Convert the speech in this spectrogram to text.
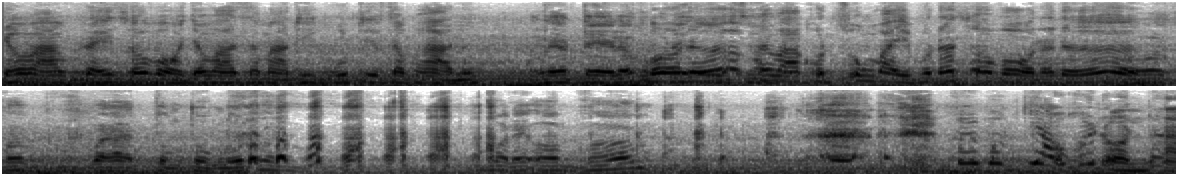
จะว่าใครสวจะว่าสมาธิวุฒิสภานึงแล้วแต่แล้วก็บ่ได้เด้อค่อยว่าคนสูงวัยพุ่นนะสวนะเด้เอออก็ว่าตรงๆรถบ่ได้ออมค้อมค่อยบ่เกี่ยวค่อยนอนหนา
